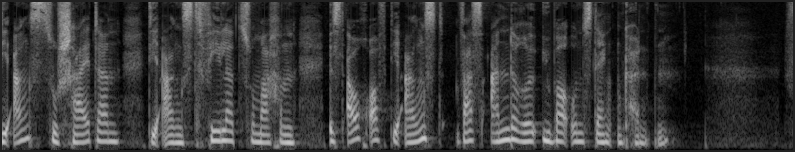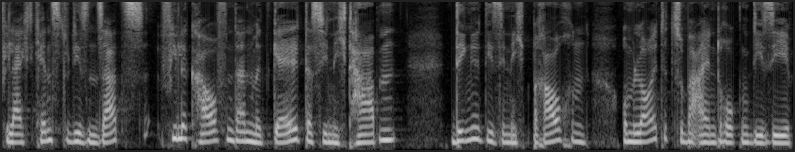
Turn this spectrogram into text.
Die Angst zu scheitern, die Angst Fehler zu machen, ist auch oft die Angst, was andere über uns denken könnten. Vielleicht kennst du diesen Satz, viele kaufen dann mit Geld, das sie nicht haben, Dinge, die sie nicht brauchen, um Leute zu beeindrucken, die sie,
